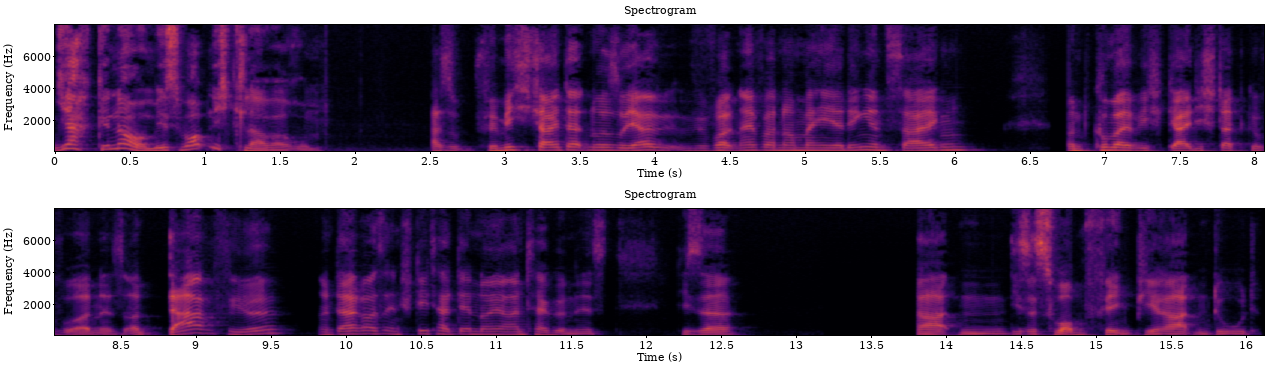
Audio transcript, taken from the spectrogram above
Ja, genau. Mir ist überhaupt nicht klar, warum. Also für mich scheint das nur so, ja, wir wollten einfach nochmal hier Dinge zeigen. Und guck mal, wie geil die Stadt geworden ist. Und dafür, und daraus entsteht halt der neue Antagonist. Dieser Piraten, dieser Swamp Thing-Piraten-Dude.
